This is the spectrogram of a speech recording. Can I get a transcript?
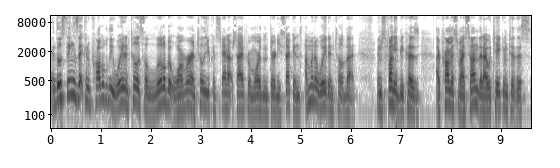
And those things that can probably wait until it's a little bit warmer, until you can stand outside for more than 30 seconds, I'm to wait until then. And it's funny because I promised my son that I would take him to this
